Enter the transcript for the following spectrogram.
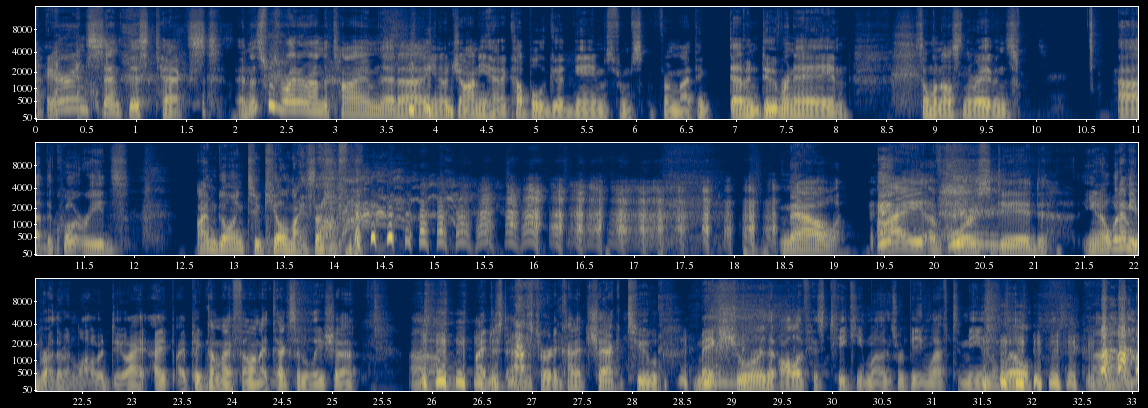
Aaron sent this text, and this was right around the time that uh, you know Johnny had a couple of good games from from I think Devin Duvernay and someone else in the Ravens. Uh, the quote reads, "I'm going to kill myself." now, I of course did you know what any brother-in-law would do. I I, I picked up my phone, I texted Alicia. Um, I just asked her to kind of check to make sure that all of his tiki mugs were being left to me in the will. Um,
